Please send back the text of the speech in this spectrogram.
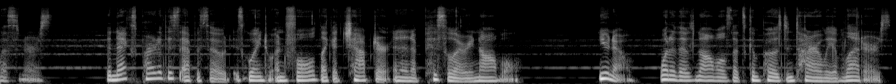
listeners. The next part of this episode is going to unfold like a chapter in an epistolary novel. You know, one of those novels that's composed entirely of letters,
